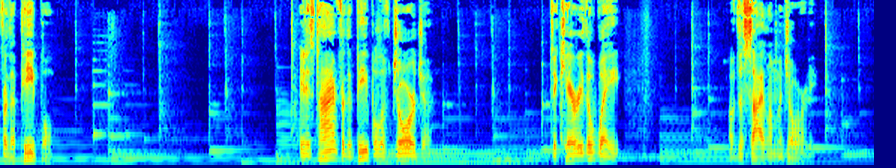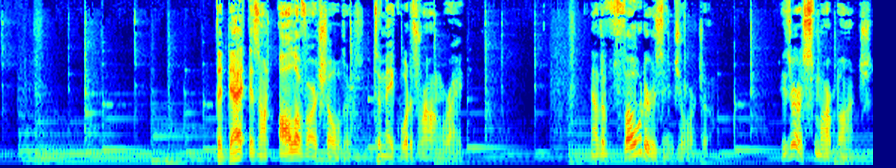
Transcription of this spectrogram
for the people. It is time for the people of Georgia to carry the weight of the silent majority. The debt is on all of our shoulders to make what is wrong right. Now, the voters in Georgia, these are a smart bunch.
